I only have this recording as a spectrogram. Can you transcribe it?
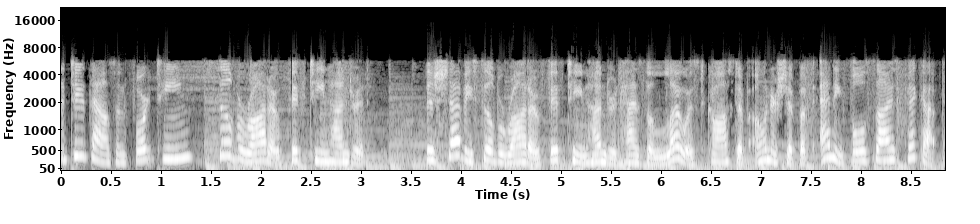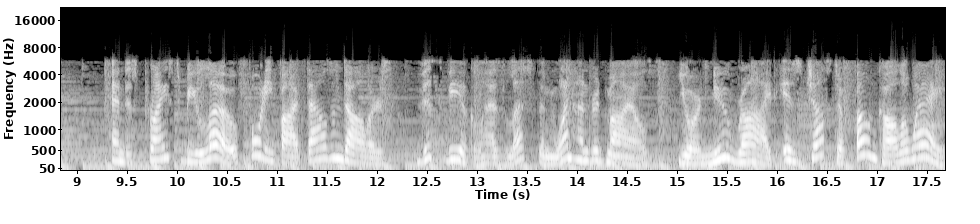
The 2014 Silverado 1500. The Chevy Silverado 1500 has the lowest cost of ownership of any full-size pickup and is priced below $45,000. This vehicle has less than 100 miles. Your new ride is just a phone call away.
